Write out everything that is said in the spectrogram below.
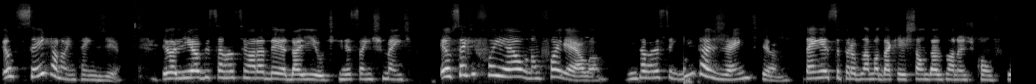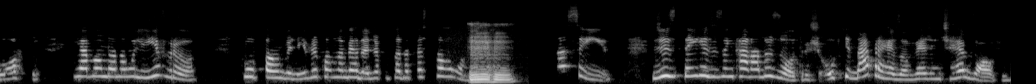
Eu sei que eu não entendi. Eu li a Obscena Senhora D, da Yield, recentemente. Eu sei que fui eu, não foi ela. Então, assim, muita gente tem esse problema da questão da zona de conforto e abandona o livro, culpando o livro, quando na verdade é culpa da pessoa. Uhum. Assim, tem que desencanar dos outros. O que dá para resolver, a gente resolve.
